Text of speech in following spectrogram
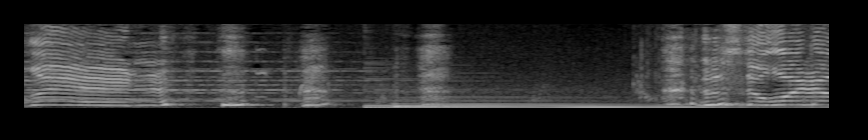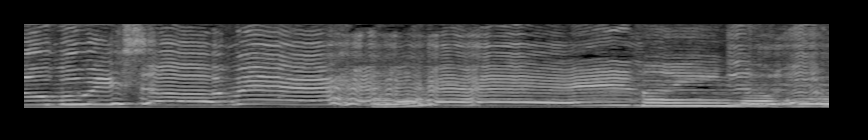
akin? Gusto ko na umuwi sa amin! Ay, naku.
